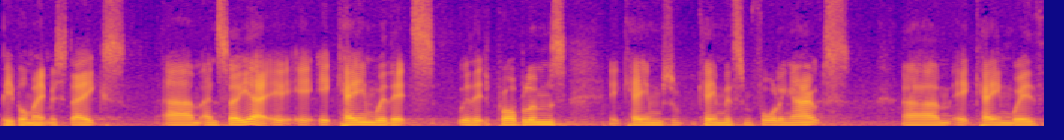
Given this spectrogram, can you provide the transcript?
people make mistakes. Um, and so, yeah, it, it, came with its, with its problems. It came, came with some falling outs. Um, it came with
